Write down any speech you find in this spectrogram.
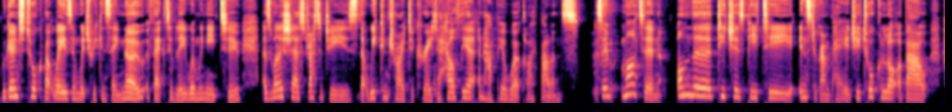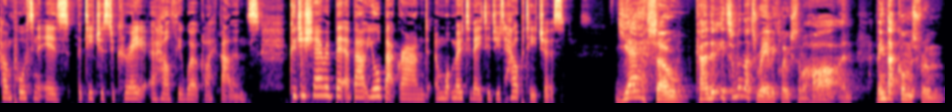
We're going to talk about ways in which we can say no effectively when we need to, as well as share strategies that we can try to create a healthier and happier work life balance. So, Martin, on the Teachers PT Instagram page, you talk a lot about how important it is for teachers to create a healthy work life balance. Could you share a bit about your background and what motivated you to help teachers? Yeah, so kind of it's something that's really close to my heart. And I think that comes from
